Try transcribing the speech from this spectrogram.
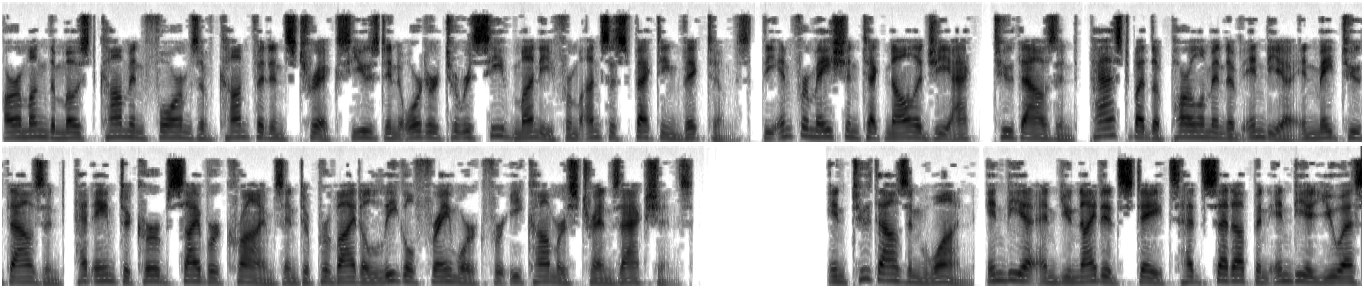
are among the most common forms of confidence tricks used in order to receive money from unsuspecting victims. The Information Technology Act, 2000, passed by the Parliament of India in May 2000, had aimed to curb cyber crimes and to provide a legal framework for e-commerce transactions. In 2001, India and United States had set up an India-US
